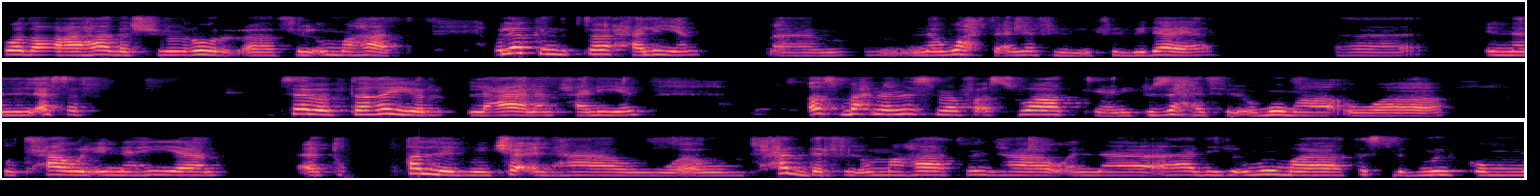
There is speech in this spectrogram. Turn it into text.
وضع هذا الشعور آه، في الأمهات ولكن دكتور حاليا نوهت أنا في البداية آه، إن للأسف بسبب تغير العالم حاليا أصبحنا نسمع في أصوات يعني تزهد في الأمومة. وتحاول إن هي تقلل من شأنها وتحذر في الأمهات منها وأن هذه الأمومة تسلب منكم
